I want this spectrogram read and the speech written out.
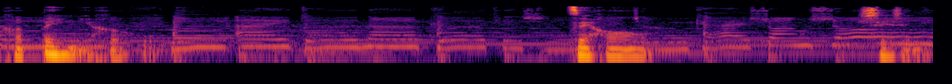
和被你呵护。最后，谢谢你。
